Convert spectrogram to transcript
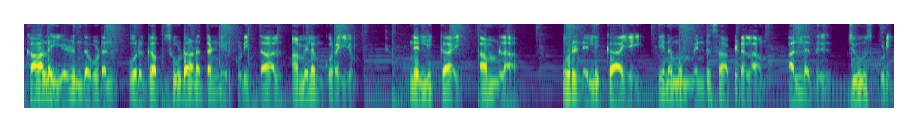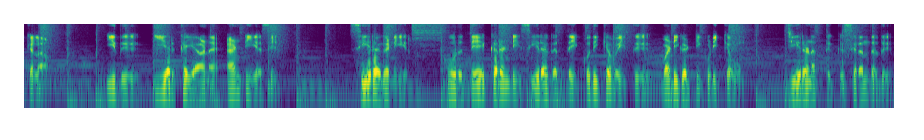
காலை எழுந்தவுடன் ஒரு கப் சூடான தண்ணீர் குடித்தால் அமிலம் குறையும். நெல்லிக்காய் அம்லா. ஒரு நெல்லிக்காயை தினமும் மென்று சாப்பிடலாம் அல்லது ஜூஸ் குடிக்கலாம். இது இயற்கையான ஆன்டிஆசிட். சீரக நீர் ஒரு தேக்கரண்டி சீரகத்தை கொதிக்க வைத்து வடிகட்டி குடிக்கவும் ஜீரணத்துக்கு சிறந்தது.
